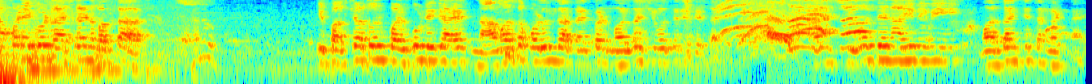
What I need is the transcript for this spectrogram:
आपण एकूण राजकारण बघता की पक्षातून पळपुटे जे आहेत नामर्द पळून जात आहेत पण मर्द शिवसेनेत येत आहेत. शिवसेना ही नेहमी मर्दांची संघटना आहे.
